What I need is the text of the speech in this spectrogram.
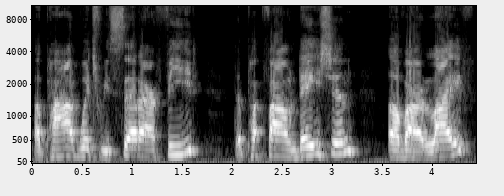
upon which we set our feet, the p- foundation of our life.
